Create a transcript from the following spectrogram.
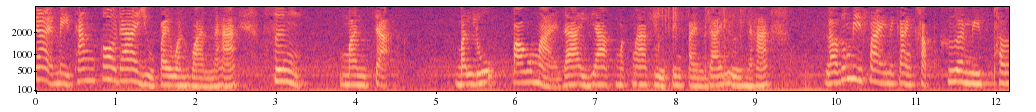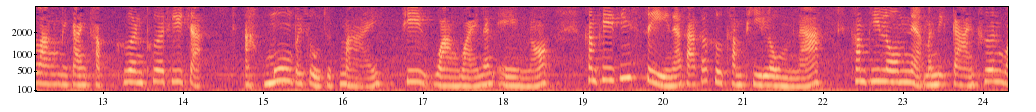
ได้ ไม่ทำก็ได้อยู่ไปวันๆนะคะซึ่งมันจะ บรรลุเป้าหมายได้ยากมาก ๆ หรือเป็นไปไม่ได้เลยนะคะเราต้องมีไฟในการขับเคลื่อนมีพลังในการขับเคลื่อนเพื่อที่จะอะมุ่งไปสู่จุดหมายที่วางไว้นั่นเองเนาะคัมภีร์ที่ 4 นะคะก็คือคัมภีร์ลมนะคัมภีร์ลมเนี่ยมันมีการเคลื่อนไหว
